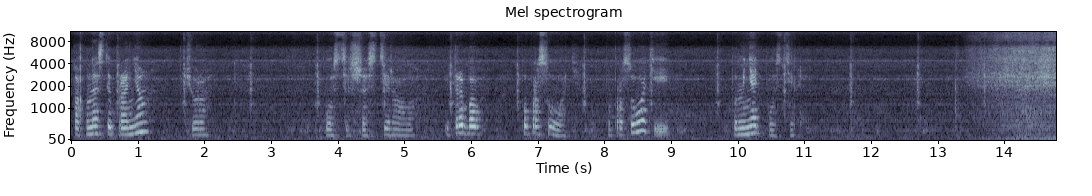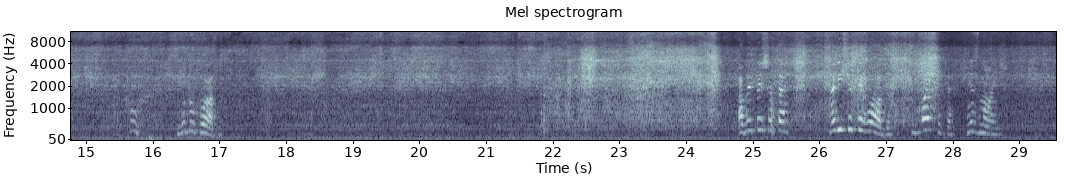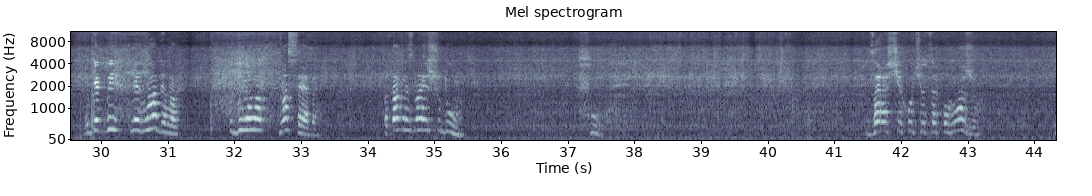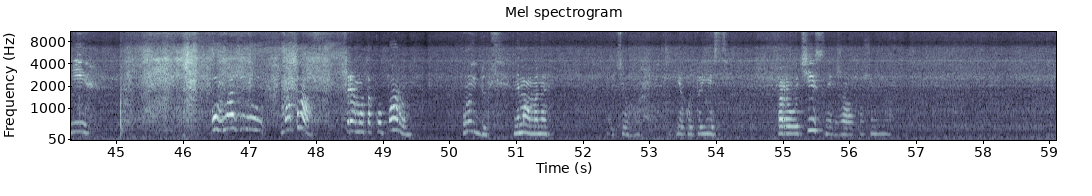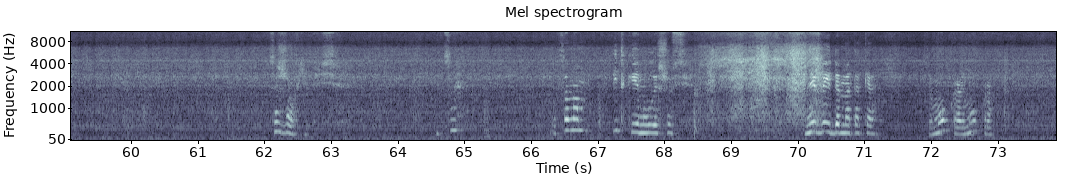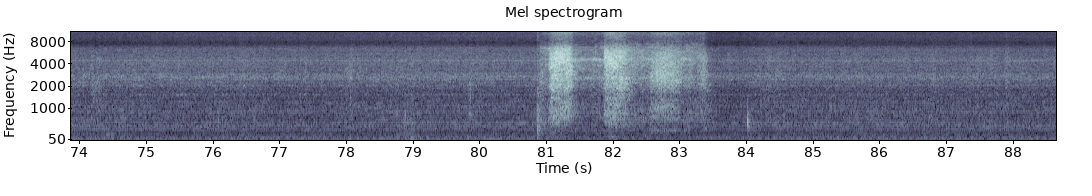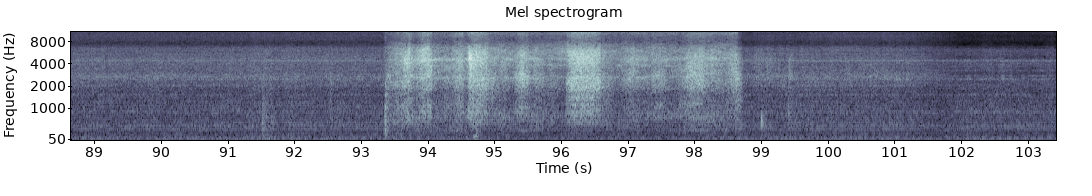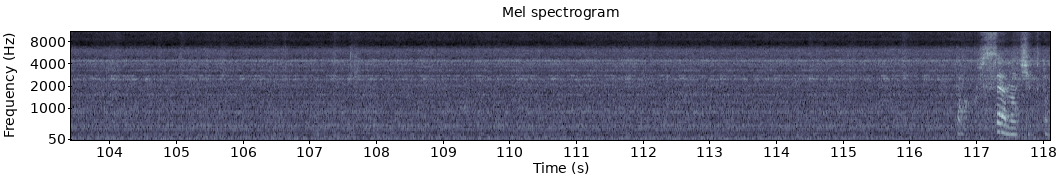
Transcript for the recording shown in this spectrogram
Так, внести прання. Вчора постіль ще стирала. І треба попрасувати. Попрасувати і поміняти постіль. Фух, буду гладити. А ви пишете, навіщо ти гладиш? Бачите, не знаєш. От якби не гладила, то думала б на себе. А так не знаєш, що думати. Фу. Зараз ще хочу це поглажу і поглажу матрас. Прямо тако паром пройдусь. Нема в мене цього, як ото є пароочисник, жалко, що нема. Це жах якийсь. Оце, оце нам підкинули щось. Не вийдемо таке. Це мокра і мокра. Так, все начебто.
